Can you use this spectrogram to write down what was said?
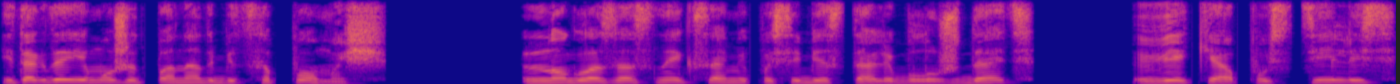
и тогда ей может понадобиться помощь. Но глаза Снейк сами по себе стали блуждать, веки опустились,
